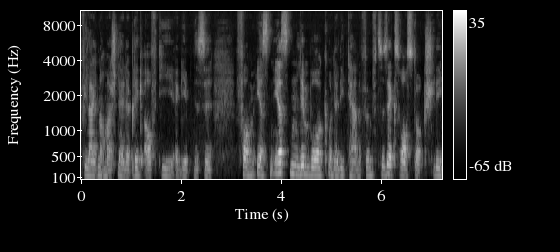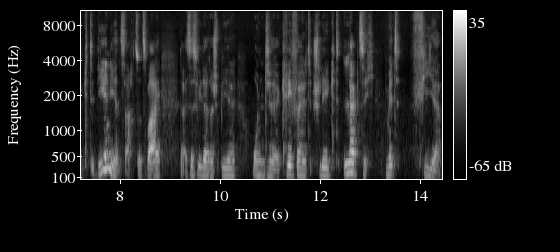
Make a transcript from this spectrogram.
vielleicht nochmal schnell der Blick auf die Ergebnisse vom 1.1. Limburg unterliegt Herne 5 zu 6. Rostock schlägt die Indians 8 zu 2. Da ist es wieder das Spiel. Und äh, Krefeld schlägt Leipzig mit 4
